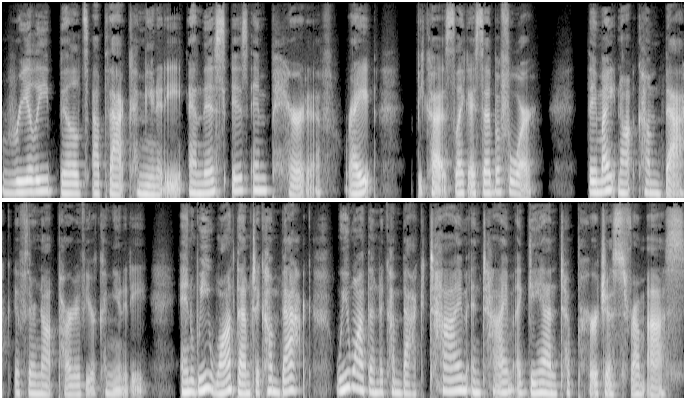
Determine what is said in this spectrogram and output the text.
really builds up that community. And this is imperative, right? because, like I said before, they might not come back if they're not part of your community. And we want them to come back. We want them to come back time and time again to purchase from us,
